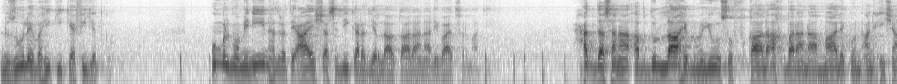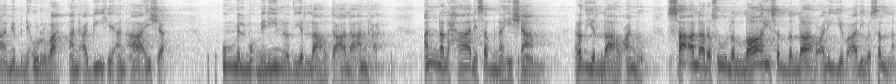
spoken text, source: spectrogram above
نزول وحی کی کیفیت کو۔ ام المومنین حضرت عائشہ صدیقہ رضی اللہ تعالیٰ عنہ روایت فرماتی حدثنا عبد الله بن يوسف قال اخبرنا مالك عن هشام بن عروه عن ابيه عن عائشه ام المؤمنين رضي الله تعالى عنها ان الحارث بن هشام رضي الله عنه سأل رسول الله صلى الله عليه واله وسلم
